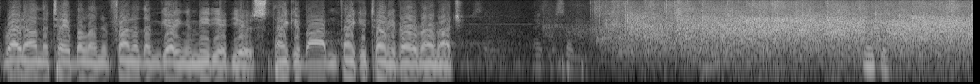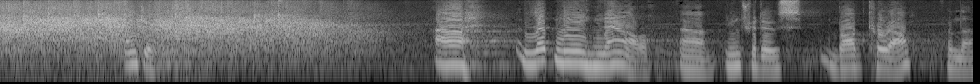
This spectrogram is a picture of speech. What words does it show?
right on the table and in front of them getting immediate use. Thank you, Bob, and thank you, Tony, very, very much. Thank you so much. Thank you. Thank you. Uh, let me now uh, introduce Bob Corell from the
